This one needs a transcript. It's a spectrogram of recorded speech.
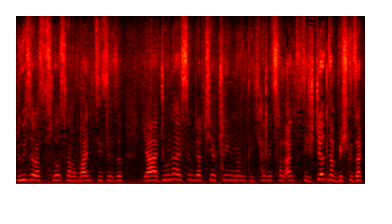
Luisa, was ist los? Warum meint sie so? Ja, Juna ist in der Tierklinik und ich habe jetzt voll Angst, dass sie stirbt. Dann habe ich gesagt,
